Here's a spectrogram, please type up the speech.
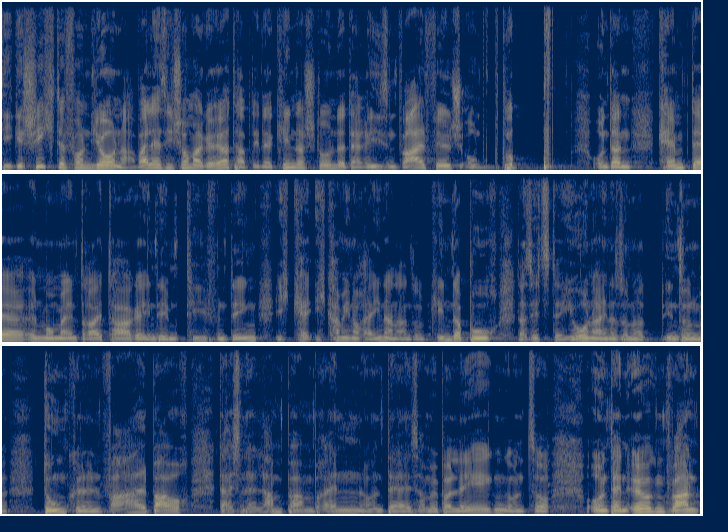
die Geschichte von Jona, weil ihr sie schon mal gehört habt in der Kinderstunde, der Riesenwalfilch und Und dann campt er einen Moment, drei Tage in dem tiefen Ding. Ich, ich kann mich noch erinnern an so ein Kinderbuch, da sitzt der Jona in so, einer, in so einem dunklen Walbauch, da ist eine Lampe am Brennen und der ist am Überlegen und so. Und dann irgendwann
